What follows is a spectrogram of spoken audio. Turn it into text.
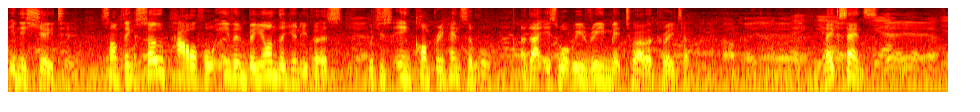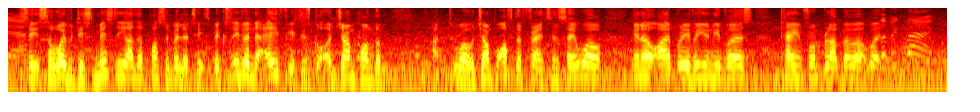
initiated, it. something so powerful even beyond the universe, which is incomprehensible, and that is what we remit to our Creator. Okay, yeah, yeah, yeah. Okay, Makes sense? Yeah. Yeah, yeah, yeah. See, so we've dismissed the other possibilities because even the atheist has got to jump on the, uh, well, jump off the fence and say, well, you know, I believe a universe came from blah blah blah. The Big Bang.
